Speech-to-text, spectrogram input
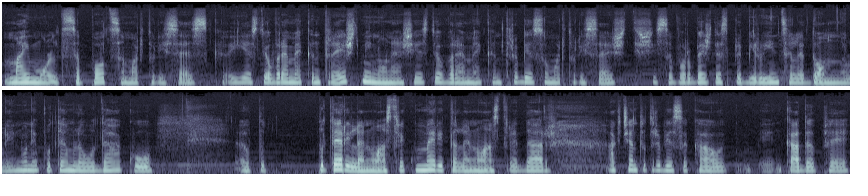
mai mult să pot să mărturisesc. Este o vreme când trăiești minunea și este o vreme când trebuie să o mărturisești și să vorbești despre biruințele Domnului. Nu ne putem lăuda cu uh, puterile noastre, cu meritele noastre, dar accentul trebuie să cau, cadă pe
